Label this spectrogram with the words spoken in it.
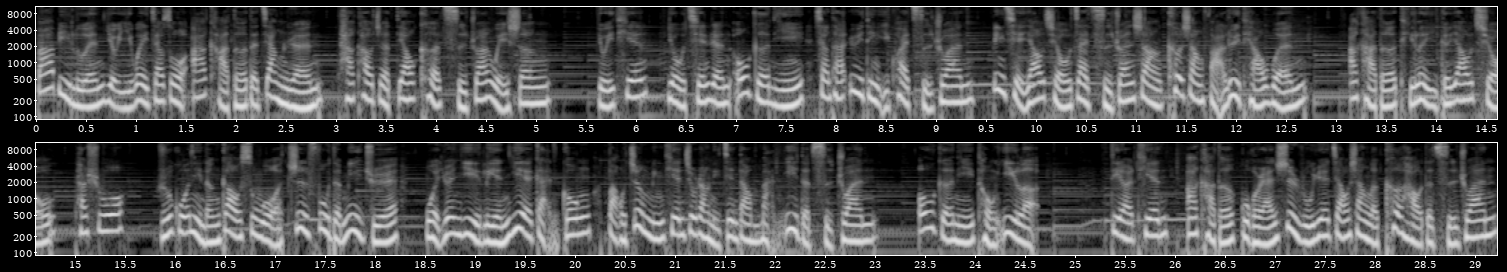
巴比伦有一位叫做阿卡德的匠人，他靠着雕刻瓷砖为生。有一天，有钱人欧格尼向他预定一块瓷砖，并且要求在瓷砖上刻上法律条文。阿卡德提了一个要求，他说：“如果你能告诉我致富的秘诀，我愿意连夜赶工，保证明天就让你见到满意的瓷砖。”欧格尼同意了。第二天，阿卡德果然是如约交上了刻好的瓷砖。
